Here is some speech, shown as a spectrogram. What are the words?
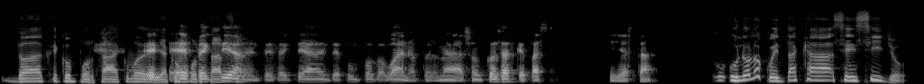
nada se comportaba como debía e, comportarse. Efectivamente, efectivamente, fue un poco, bueno, pero nada, son cosas que pasan y ya está. Uno lo cuenta acá sencillo,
